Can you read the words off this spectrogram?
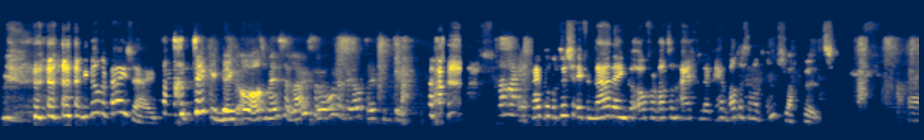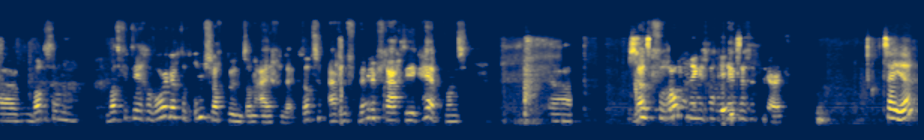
die wil erbij zijn. Het getik. Ik denk, oh, als mensen luisteren, horen die altijd getik. Ik ga ondertussen even nadenken over wat dan eigenlijk, hè, wat is dan het omslagpunt? Uh, wat, is dan, wat vertegenwoordigt dat omslagpunt dan eigenlijk? Dat is eigenlijk de tweede vraag die ik heb. Want uh, welke verandering is dan gerepresenteerd? Wat zei je?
